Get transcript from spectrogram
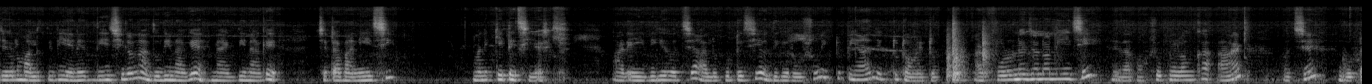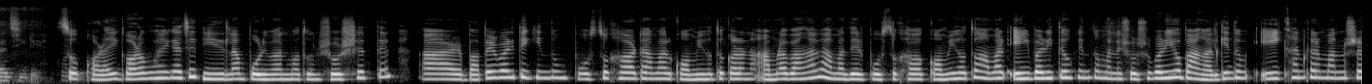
যেগুলো মালতি দিয়ে এনে দিয়েছিল না দুদিন আগে, না একদিন আগে, সেটা বানিয়েছি। মানে কেটেছি আর কি। আর এই দিকে হচ্ছে আলু কুটেছি, ওদিকে রসুন, একটু পেঁয়াজ, একটু টমেটো। আর ফোড়নের জন্য নিয়েছি দেখো শুকনো লঙ্কা আর হচ্ছে গোটা জিরে। সো কড়াই গরম হয়ে গেছে, দিয়ে দিলাম পরিমাণ মতন সর্ষের তেল। আর বাপের বাড়িতে কিন্তু পোস্ত খাওয়াটা আমার কমই হতো, কারণ আমরা বাঙাল, আমাদের পোস্ত খাওয়া কমই হতো। আমার এই বাড়িতেও কিন্তু মানে শ্বশুরবাড়িও বাঙাল, কিন্তু এইখানকার মানুষরা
